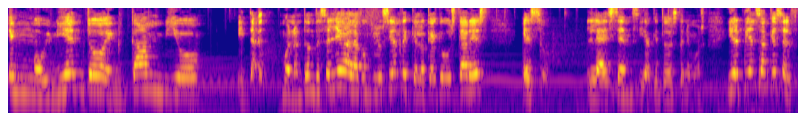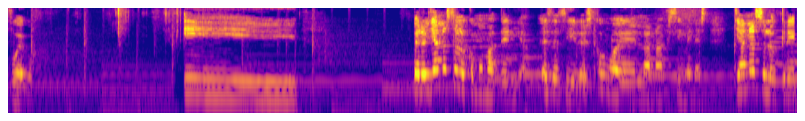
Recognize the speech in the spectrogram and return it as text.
en movimiento, en cambio y tal. Bueno, entonces él llega a la conclusión de que lo que hay que buscar es eso, la esencia que todos tenemos. Y él piensa que es el fuego. Y... Pero ya no solo como materia, es decir, es como el Anaxímenes, ya no solo cree...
